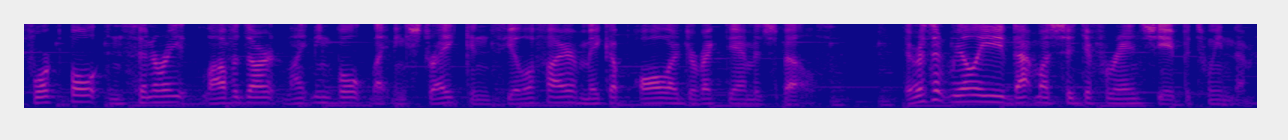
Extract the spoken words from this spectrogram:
Forked Bolt, Incinerate, Lava Dart, Lightning Bolt, Lightning Strike, and Seal of Fire make up all our direct damage spells. There isn't really that much to differentiate between them.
